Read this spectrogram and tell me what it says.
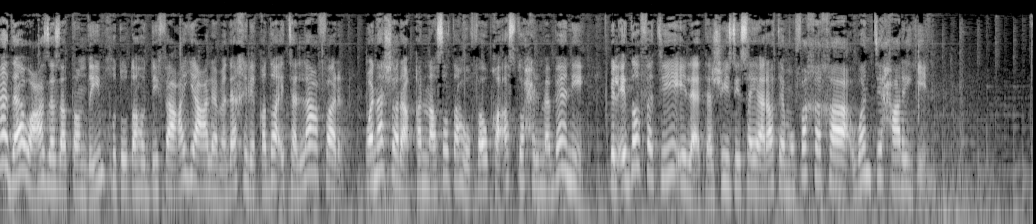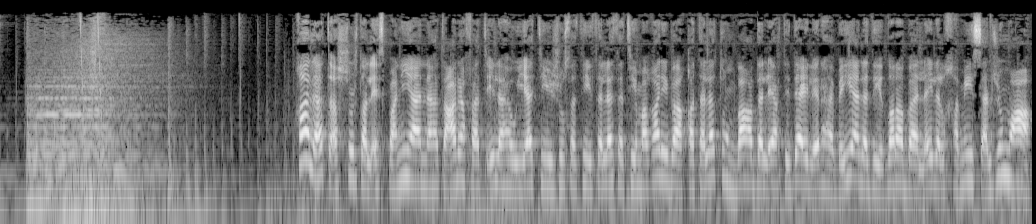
هذا وعزز التنظيم خطوطه الدفاعية على مداخل قضاء تل عفر ونشر قناصته فوق أسطح المباني بالإضافة إلى تجهيز سيارات مفخخة وانتحاريين. قالت الشرطة الإسبانية أنها تعرفت إلى هويات جثث ثلاثة مغاربة قتلتهم بعد الاعتداء الإرهابي الذي ضرب ليلة الخميس الجمعة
